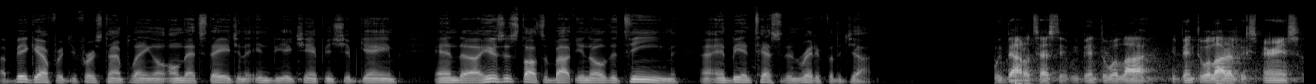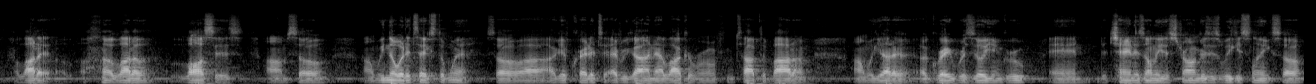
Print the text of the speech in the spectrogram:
A big effort your first time playing on, on that stage in the NBA championship game. And uh, here's his thoughts about you know the team uh, and being tested and ready for the job. We battle tested. We've been through a lot. We've been through a lot of experience, a lot of a lot of losses. Um, so um, we know what it takes to win. So uh, I give credit to every guy in that locker room from top to bottom. Um, we got a, a great, resilient group, and the chain is only as strong as its weakest link. So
